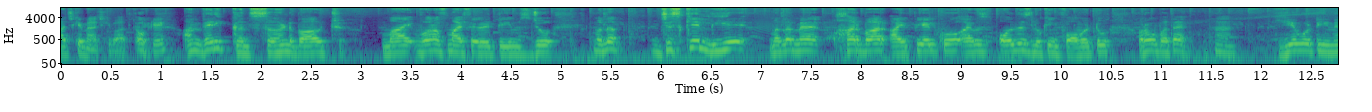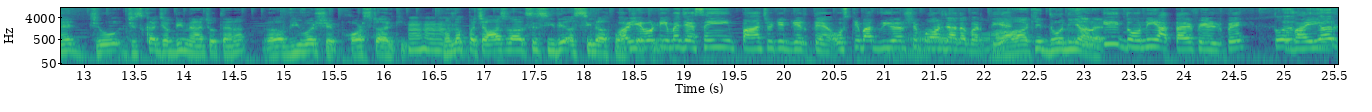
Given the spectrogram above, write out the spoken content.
आज के मैच की बात Okay. I am very concerned about my one of my favourite teams जो मतलब जिसके लिए मतलब मैं हर बार आईपीएल को I was always looking forward to और वो पता है हाँ। ये वो टीम है जो जिसका जब भी मैच होता है ना व्यूअरशिप हॉटस्टार की मतलब 50 लाख से सीधे 80 लाख और ये वो टीम है। जैसे ही पाँच विकेट गिरते हैं उसके बाद व्यूअरशिप और ज़्यादा बढ़ती है। बाकी धोनी आ रहा है। धोनी आता है फ़ील्ड पे तो भाई यार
